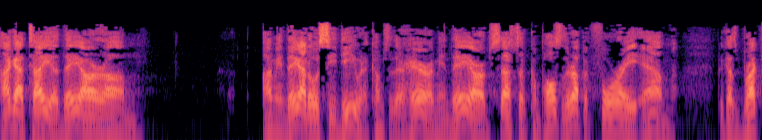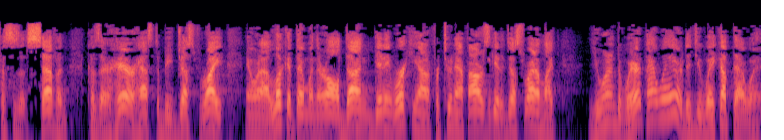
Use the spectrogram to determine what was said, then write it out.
I got to tell you, they are. Um, I mean, they got OCD when it comes to their hair. I mean, they are obsessive compulsive. They're up at 4 a.m. because breakfast is at 7 because their hair has to be just right. And when I look at them when they're all done getting working on it for two and a half hours to get it just right, I'm like, you wanted to wear it that way or did you wake up that way?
